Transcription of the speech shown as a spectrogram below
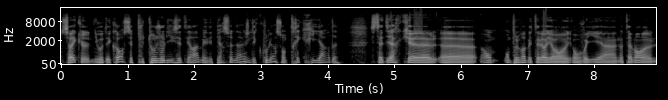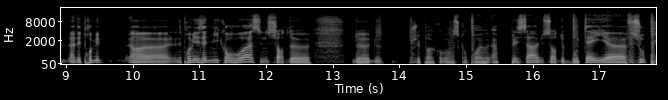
C'est vrai que niveau décor, c'est plutôt joli, etc. Mais les personnages, les couleurs sont très criardes. C'est-à-dire que, euh, on, on peut le voir, mais tout à l'heure, on, on voyait un- notamment euh, un des premiers, euh, les premiers ennemis qu'on voit, c'est une sorte de, de, de- je sais pas comment est-ce qu'on pourrait appeler ça, une sorte de bouteille euh, souple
